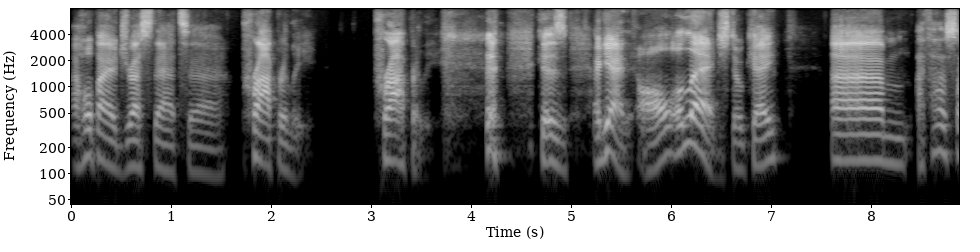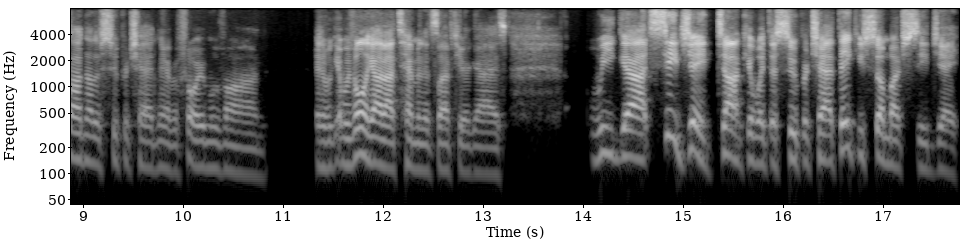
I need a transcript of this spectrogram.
I hope I addressed that uh, properly. Properly. Because again, all alleged. Okay. Um, I thought I saw another super chat in there before we move on. And we've only got about 10 minutes left here, guys. We got CJ Duncan with the super chat. Thank you so much, CJ.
